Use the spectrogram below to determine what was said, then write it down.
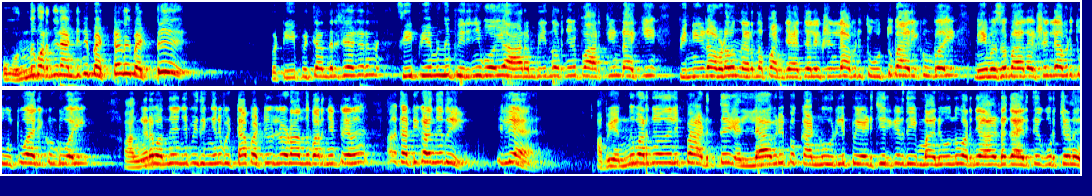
ഒന്ന് പറഞ്ഞ് രണ്ടിന് വെട്ടാണ് വെട്ട്. ഇപ്പൊ T P Chandrasekharan C P എമ്മിൽ നിന്ന് പിരിഞ്ഞു പോയി ആർ എം പി എന്ന് പറഞ്ഞൊരു പാർട്ടി ഉണ്ടാക്കി പിന്നീട് അവിടെ നടന്ന പഞ്ചായത്ത് ഇലക്ഷനിൽ അവർ തൂത്തുപാരിക്കൊണ്ടുപോയി നിയമസഭാ ഇലക്ഷനിൽ അവർ തൂത്തുപാരിക്കൊണ്ടുപോയി അങ്ങനെ വന്നു കഴിഞ്ഞപ്പോൾ ഇതിങ്ങനെ വിട്ടാൽ പറ്റൂല്ലോടാ പറഞ്ഞിട്ടാണ് തട്ടിക്കളഞ്ഞത്. ഇല്ലേ? അപ്പൊ എന്ന് പറഞ്ഞ പോലെ ഇപ്പൊ അടുത്ത് എല്ലാവരും ഇപ്പൊ കണ്ണൂരിൽ പേടിച്ചിരിക്കുന്നത് ഈ മനു എന്ന് പറഞ്ഞ ആളുടെ കാര്യത്തെ കുറിച്ചാണ്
